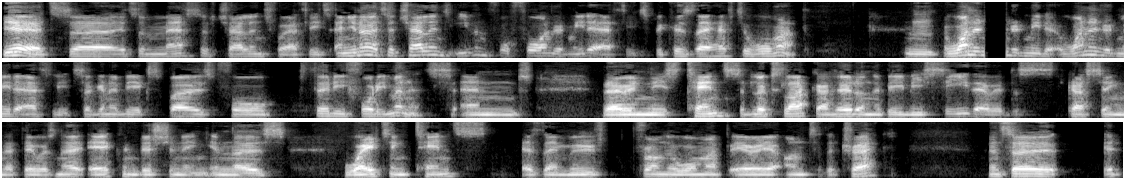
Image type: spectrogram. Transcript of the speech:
yeah, it's uh, it's a massive challenge for athletes. And you know, it's a challenge even for 400 meter athletes because they have to warm up. Mm. 100 meter 100 meter athletes are going to be exposed for 30 40 minutes and they're in these tents it looks like i heard on the bbc they were discussing that there was no air conditioning in those waiting tents as they moved from the warm-up area onto the track. And so it,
